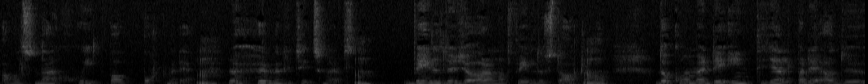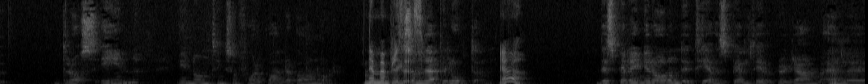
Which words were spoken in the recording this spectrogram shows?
all sån där skit. Bara bort med det. Mm. Du har hur mycket tid som helst. Mm. Vill du göra något, vill du starta Mm. något. Då kommer det inte hjälpa dig att du dras in i någonting som får dig på andra banor. Nej men Det är precis. som den här piloten. Ja, Det spelar ingen roll om det är tv-spel, tv-program Mm. eller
